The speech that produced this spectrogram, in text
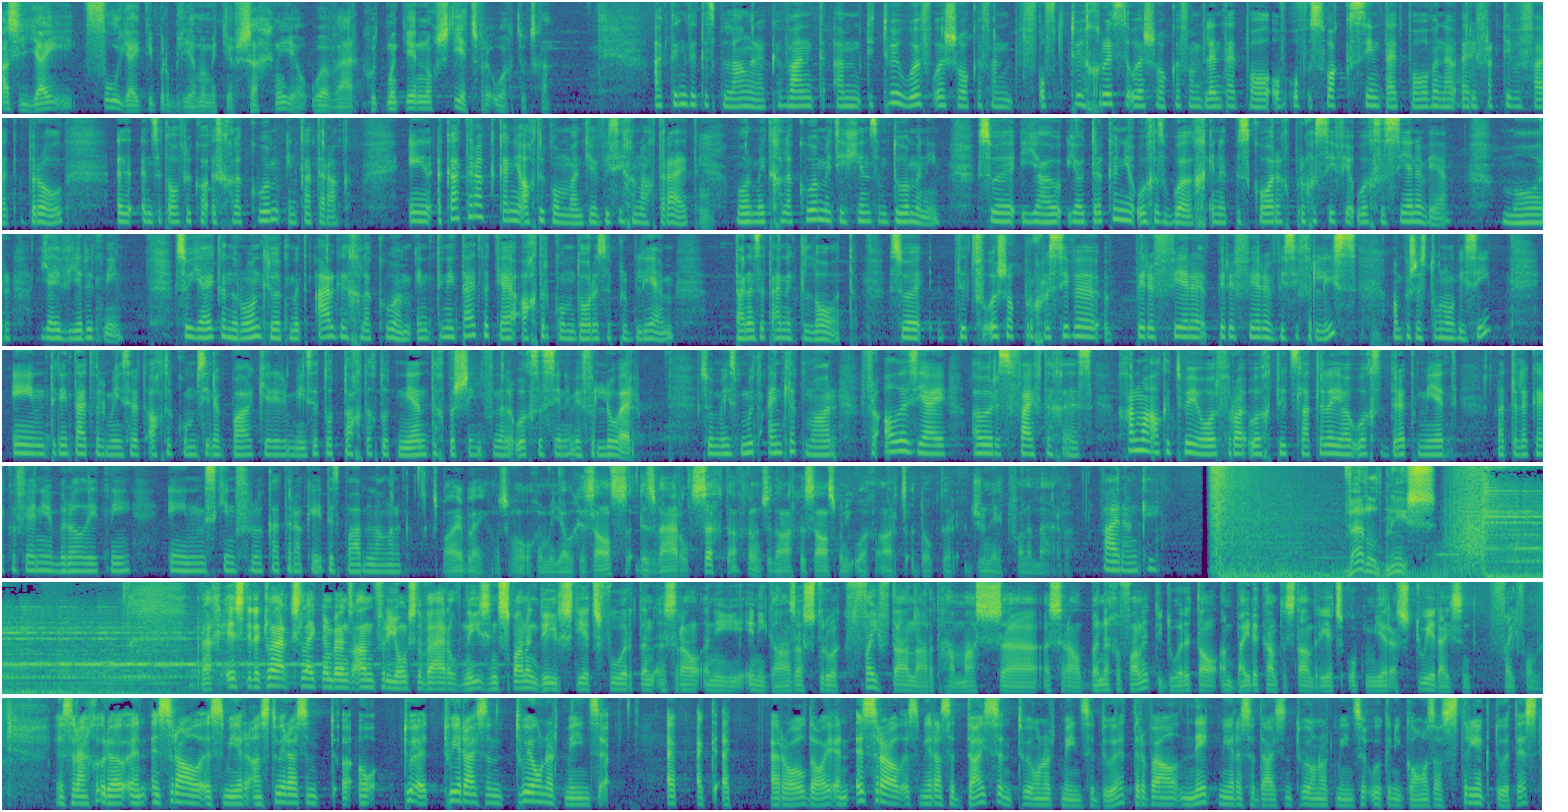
As jy voel jy het die probleme met jou sig nie, jou oë werk goed, moet jy nog steeds vir oogtoets gaan. Ek dink dit is belangrik want um die twee hoofoorsake van of die twee grootste oorsake van blindheid paal of of swak siendheid behalwe nou 'n refraktiewe fout bril eh, in Suid-Afrika is glaukoom en katarak. En 'n katarak kan jy agterkom want jou visie gaan agteruit, mm. maar met glaukoom het jy geen simptome nie. So jou jou druk in jou oog is hoog en dit beskadig progressief jou oog se senuwee, maar jy weet dit nie. So jy kan rondloop met erge glaukoom en teen die tyd wat jy agterkom daar is 'n probleem, dan is dit eintlik te laat. So dit veroorsaak progressiewe perifere perifere visieverlies, amper soos tunnelvisie En teen die tyd wanneer mense dit agterkom, sien ek baie keer hierdie mense tot 80 tot 90% van hulle oogse senuwee verloor. So mens moet eintlik maar veral as jy ouer as 50 is, gaan maar elke 2 jaar vir daai oogtoets laat hulle jou oogse druk meet, laat hulle kyk of jy nie 'n bril het nie en miskien vroeg katarak het. Dis baie belangrik. Ek's baie bly ons vanoggend met jou gesels. Dis wêreldsigdag en ons het daar gesels met die oogarts Dr. Junet van der Merwe. Baie dankie. Wêreldnuus. Reg, is dit die Klerk sluit nou by ons aan vir die jongste wêreldnuus en spanning duur steeds voort in Israel in die en die Gaza strook 5 dae nadat Hamas uh, Israel binnegeval het. Die dodetal aan beide kante staan reeds op meer as 2500. Is reg, Oudo, in Israel is meer as 2000 uh, 2200 mense. Ek ek ek herhaal daai. In Israel is meer as 1200 mense dood terwyl net meer as 1200 mense ook in die Gaza streek dood is.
